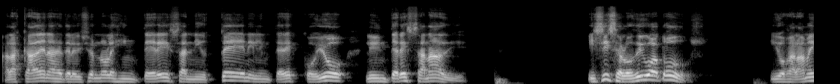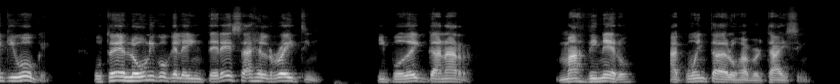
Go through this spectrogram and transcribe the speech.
A las cadenas de televisión no les interesa ni usted, ni le interesco yo, ni le interesa a nadie. Y sí, se los digo a todos, y ojalá me equivoque. Ustedes lo único que les interesa es el rating y poder ganar más dinero a cuenta de los advertising.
